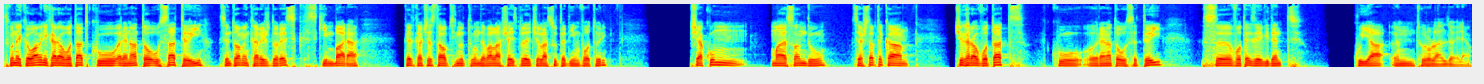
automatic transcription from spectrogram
Spune că oamenii care au votat cu Renato Usatăi sunt oameni care își doresc schimbarea Cred că acesta a obținut undeva la 16% din voturi. Și acum Maia Sandu se așteaptă ca cei care au votat cu Renato Usătăi să voteze, evident, cu ea în turul al doilea.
